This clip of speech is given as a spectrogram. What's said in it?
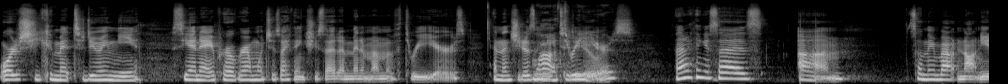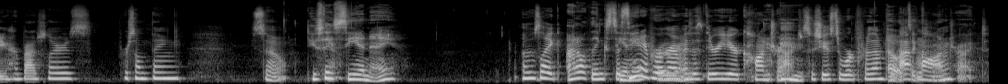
or does she commit to doing the CNA program, which is I think she said a minimum of three years, and then she doesn't wow, need to three do. years. And I think it says um, something about not needing her bachelor's for something. So Do you say CNA? I was like, I don't think so. the CNA, CNA program is a three-year contract, so she has to work for them for oh, that it's a long. contract.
